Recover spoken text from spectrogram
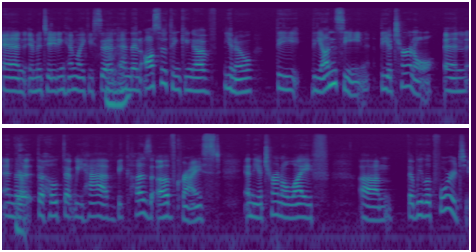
and imitating him, like you said, and then also thinking of, you know, the the unseen, the eternal, and and the Yeah. the hope that we have because of Christ and the eternal life um, that we look forward to.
